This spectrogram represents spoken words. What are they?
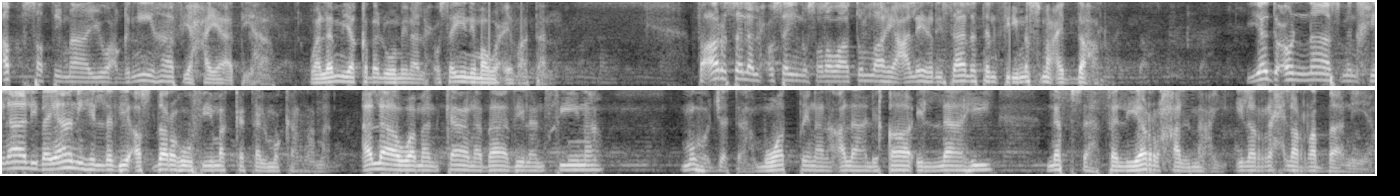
أبسط ما يغنيها في حياتها ولم يقبلوا من الحسين موعظة. فأرسل الحسين صلوات الله عليه رسالة في مسمع الدهر. يدعو الناس من خلال بيانه الذي أصدره في مكة المكرمة. ألا ومن كان باذلا فينا مهجته موطنا على لقاء الله نفسه فليرحل معي إلى الرحلة الربانية.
